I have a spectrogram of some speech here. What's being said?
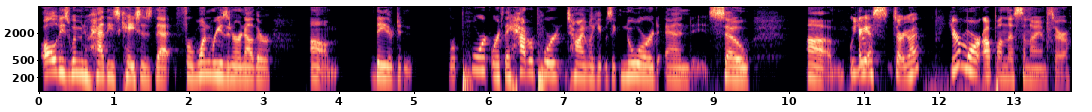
all of these women who had these cases that for one reason or another, um, they either didn't report or if they had reported at the time, like it was ignored. And so, um, Well, I guess, sorry, go ahead. You're more up on this than I am, Sarah.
